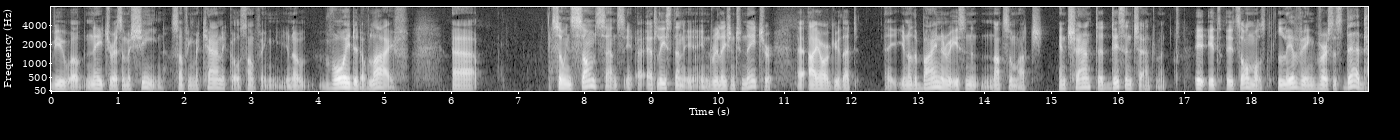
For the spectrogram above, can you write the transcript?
view of nature as a machine, something mechanical, something, you know, voided of life. Uh, so, in some sense, at least then in relation to nature, I argue that you know the binary is not so much enchanted disenchantment. It, it's it's almost living versus dead.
